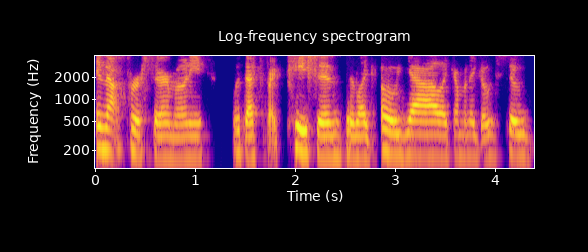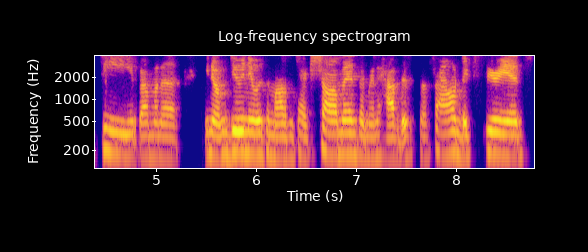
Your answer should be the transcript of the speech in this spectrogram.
in that first ceremony with expectations. They're like, oh yeah, like I'm gonna go so deep. I'm gonna, you know, I'm doing it with the Mazatec shamans. I'm gonna have this profound experience.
